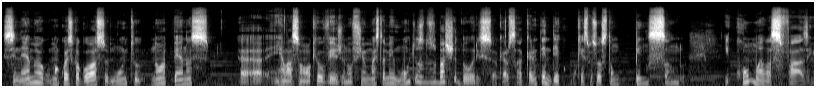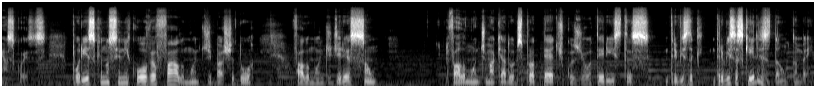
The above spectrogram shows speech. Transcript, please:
Cinema é uma coisa que eu gosto muito, não apenas uh, em relação ao que eu vejo no filme, mas também muitos dos bastidores. Eu quero, eu quero entender o que as pessoas estão pensando e como elas fazem as coisas. Por isso que no Cinecover eu falo muito de bastidor, falo muito de direção, falo muito de maquiadores protéticos, de roteiristas, entrevista, entrevistas que eles dão também.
